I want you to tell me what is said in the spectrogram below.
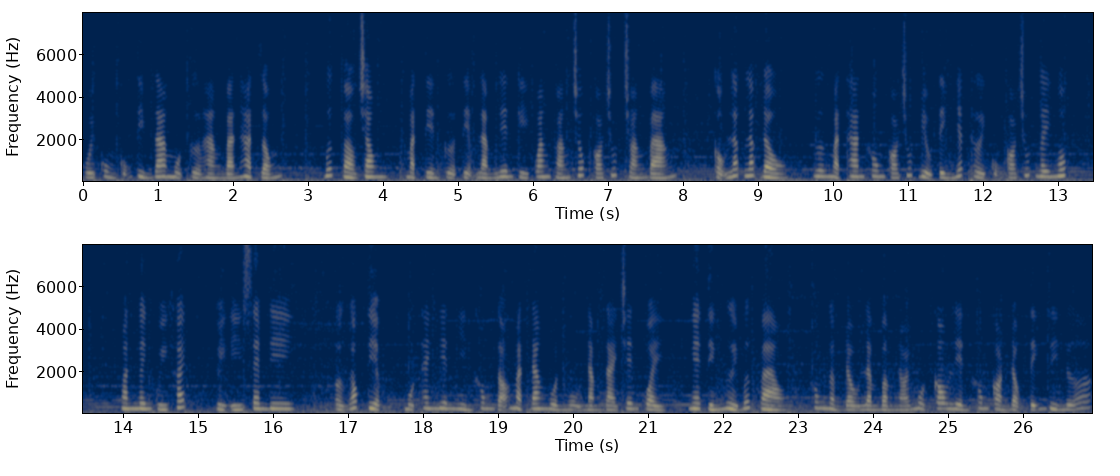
cuối cùng cũng tìm ra một cửa hàng bán hạt giống. Bước vào trong, Mặt tiền cửa tiệm làm liên kỳ quang thoáng chốc có chút choáng váng. Cậu lắc lắc đầu, gương mặt than không có chút biểu tình nhất thời cũng có chút ngây ngốc. Hoan nghênh quý khách, tùy ý xem đi. Ở góc tiệm, một thanh niên nhìn không rõ mặt đang buồn ngủ nằm dài trên quầy, nghe tiếng người bước vào, không ngẩng đầu lầm bầm nói một câu liền không còn động tĩnh gì nữa.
